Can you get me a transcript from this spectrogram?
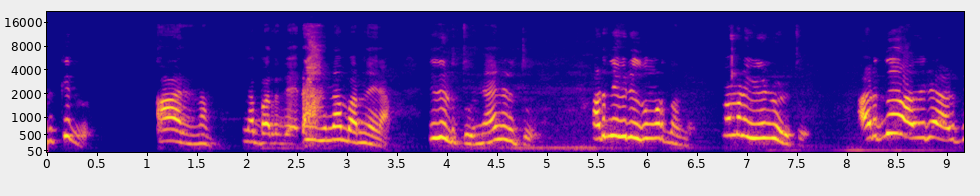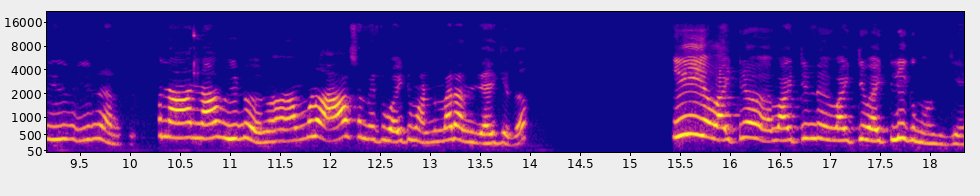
എടുക്കരുത് കാരണം ഞാൻ പറഞ്ഞുതരാം. ഞാൻ പറഞ്ഞുതരാം. ഇതെടുത്തു. ഞാൻ എടുത്തു. അടുത്ത് ഇവർ ഇതും കൂടെ തന്നു. നമ്മൾ വീണ്ടും എടുത്തു. അടുത്ത് അവർ അടുത്ത് ഇത് ഇതിനെ ഇറക്കി. അപ്പൊ ഞാൻ ഞാൻ വീണ്ടും നമ്മൾ ആ സമയത്ത് വൈറ്റ് മണ്ടന്മാരാന്ന് വിചാരിക്കരുത്. ഈ വൈറ്റ് വൈറ്റിന്റെ വൈറ്റ് വൈറ്റിലേക്ക് നോക്കിക്കേ.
